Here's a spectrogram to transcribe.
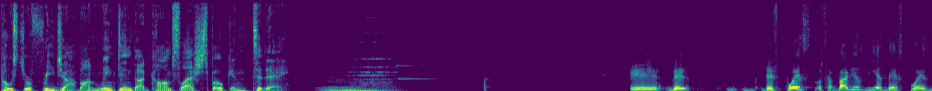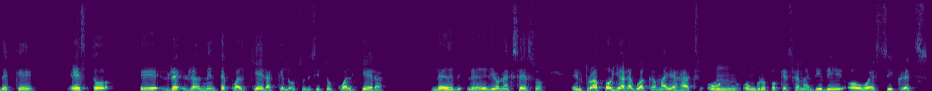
Post your free job on linkedin.com/spoken today. Eh, de, después, o sea, varios días después de que esto eh, re, realmente cualquiera que lo solicitó, cualquiera le, le dieron acceso, entró a apoyar a Guacamaya Hacks un, un grupo que se llama DDoS Secrets,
